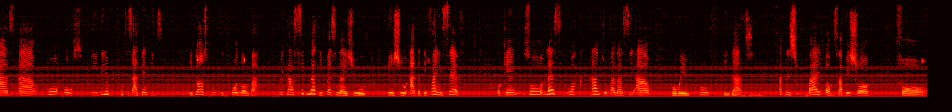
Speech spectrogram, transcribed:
as a co-host. He didn't put his identity. He just put his phone number. We can signal the person that he should, he should identify himself. Okay, so let's work hand to hand and see how we will improve in that. That is my observation for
